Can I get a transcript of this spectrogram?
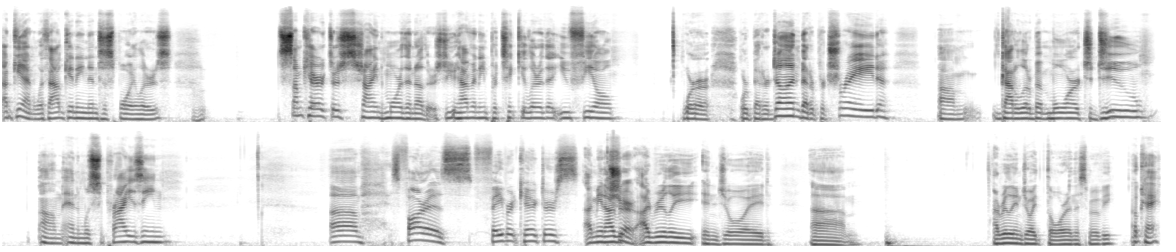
again without getting into spoilers? Some characters shined more than others. Do you have any particular that you feel were were better done, better portrayed, um, got a little bit more to do, um, and was surprising? Um, as far as favorite characters, I mean, I Sure. I really enjoyed, um, I really enjoyed Thor in this movie. Okay,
